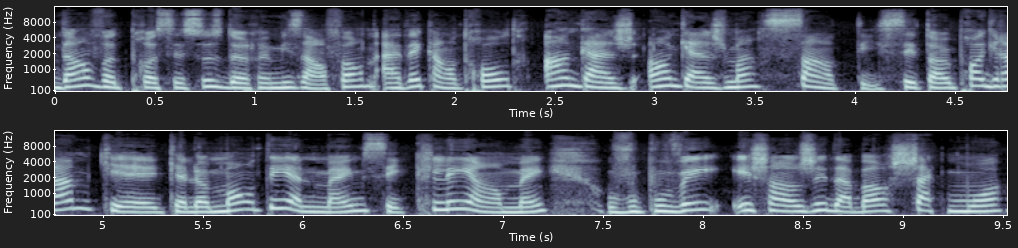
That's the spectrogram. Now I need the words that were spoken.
dans votre processus de remise en forme avec, entre autres, engage, engagement santé. C'est un programme qu'elle a monté elle-même, c'est clé en main, vous pouvez échanger d'abord chaque mois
